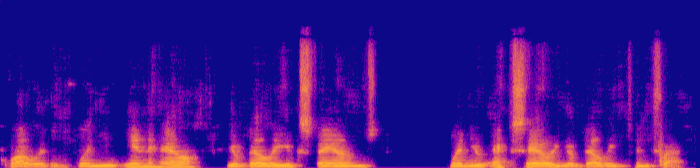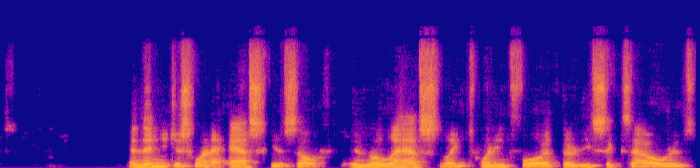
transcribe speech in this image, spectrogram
quality. When you inhale, your belly expands. When you exhale, your belly contracts. And then you just want to ask yourself in the last like 24, 36 hours,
